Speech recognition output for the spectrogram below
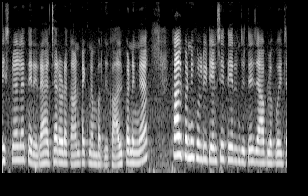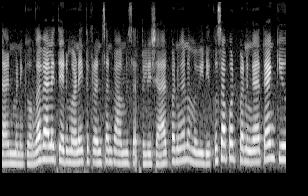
டிஸ்பிளேல தெரியுற ஹெச்ஆரோட காண்டாக்ட் நம்பருக்கு கால் பண்ணுங்கள் கால் பண்ணி ஃபுல் டீட்டெயில்ஸே தெரிஞ்சுட்டு ஜாப்பில் போய் ஜாயின் பண்ணிக்கோங்க. வேலை தேடும் அனைத்து ஃப்ரெண்ட்ஸ் அண்ட் ஃபேமிலி சர்க்கிளையும் ஷேர் பண்ணுங்கள் நம்ம வீடியோக்கு சப்போர்ட் பண்ணுங்கள் தேங்க்யூ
